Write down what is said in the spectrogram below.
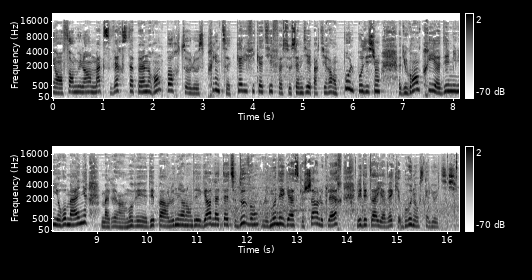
Et en Formule 1, Max Verstappen remporte le sprint qualificatif ce samedi et partira en pole position du Grand Prix d'Émilie-Romagne. Malgré un mauvais départ, le Néerlandais garde la tête devant le monégasque Charles Leclerc. Les détails avec Bruno Scagliotti.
